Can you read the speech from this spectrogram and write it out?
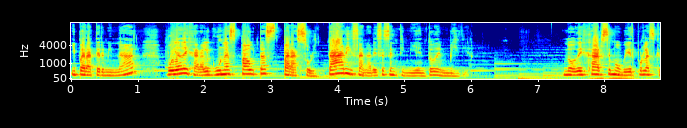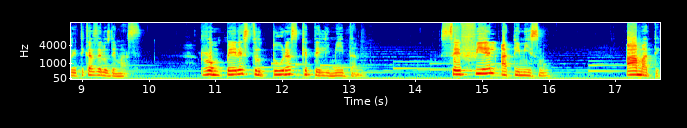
Y para terminar, voy a dejar algunas pautas para soltar y sanar ese sentimiento de envidia. No dejarse mover por las críticas de los demás romper estructuras que te limitan. Sé fiel a ti mismo. Ámate.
